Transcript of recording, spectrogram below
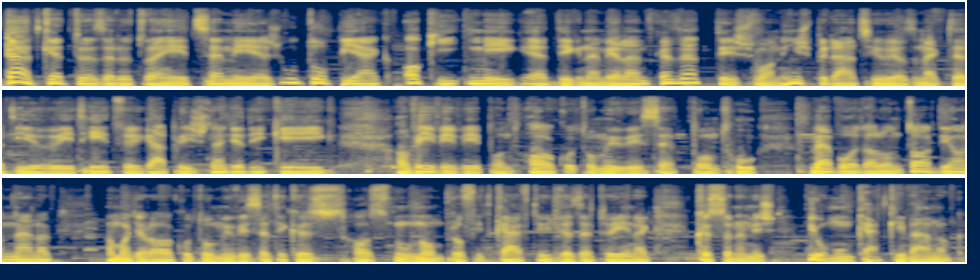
Tehát 2057 személyes utópiák, aki még eddig nem jelentkezett, és van inspirációja, az megteti jövő hét hétvég április 4-ig a www.alkotóművészet.hu weboldalon Tardi Annának, a Magyar Alkotóművészeti Közhasznú Nonprofit Kft. ügyvezetőjének köszönöm és jó munkát kívánok!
